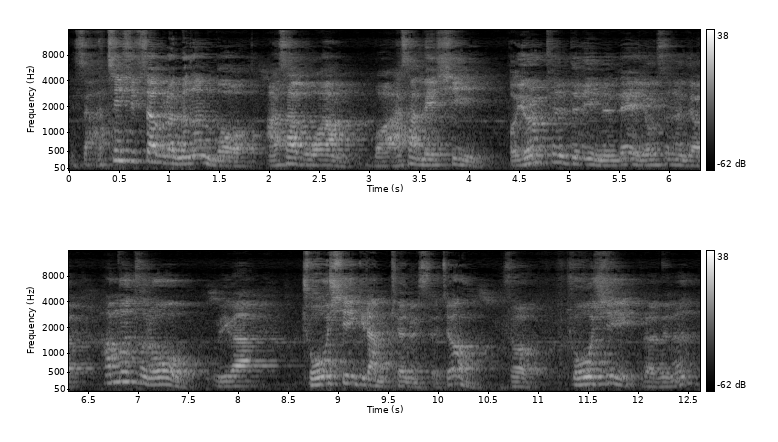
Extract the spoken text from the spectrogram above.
그래서 아침 식사 그러면은 뭐 아사보왕, 뭐 아사메시 뭐 이런 표현들이 있는데 여기서는 저 한문토로 우리가 조식이란 표현을 쓰죠. 그래서 조식 그러면은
